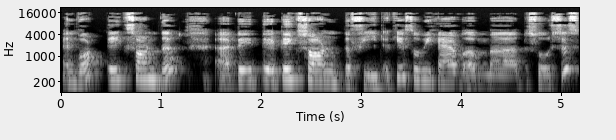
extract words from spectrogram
and what takes on the takes on the feed. Okay, so we have um, the sources.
